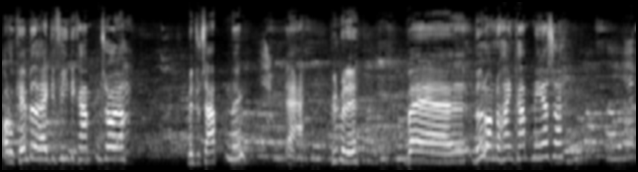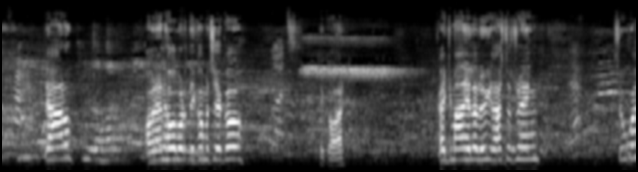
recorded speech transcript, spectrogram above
Og du kæmpede rigtig fint i kampen, så jeg. Men du tabte den, ikke? Ja. Pyt med det. Hvad, ved du, om du har en kamp mere så? Det har du. Og hvordan håber du, det kommer til at gå? Godt. Det er godt. Rigtig meget held og lykke i resten af turneringen. Ja. Super.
